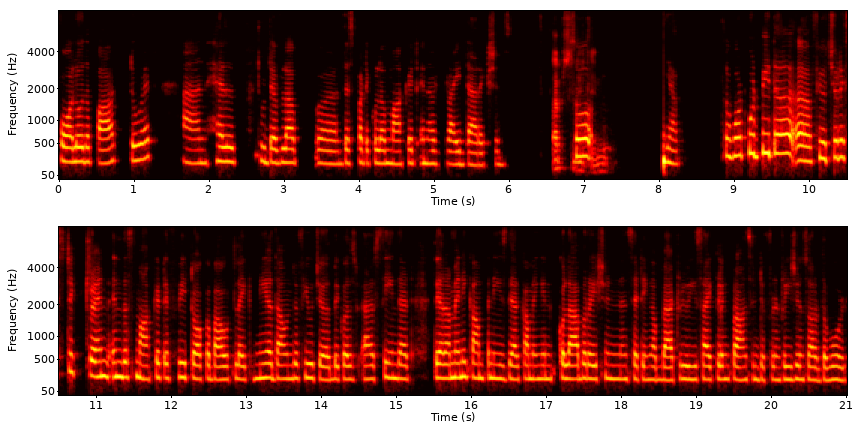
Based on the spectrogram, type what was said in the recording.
follow the path to it and help to develop uh, this particular market in a right directions. So Absolutely. yeah so what would be the uh, futuristic trend in this market if we talk about like near down the future? Because i've seen that there are many companies they are coming in collaboration and setting up battery recycling plants in different regions of the world.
